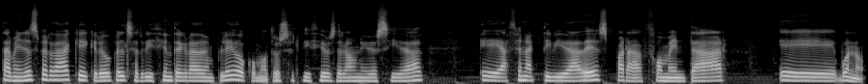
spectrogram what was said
También es verdad que creo que el Servicio Integrado de Empleo, como otros servicios de la universidad, eh, hacen actividades para fomentar, eh, bueno,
